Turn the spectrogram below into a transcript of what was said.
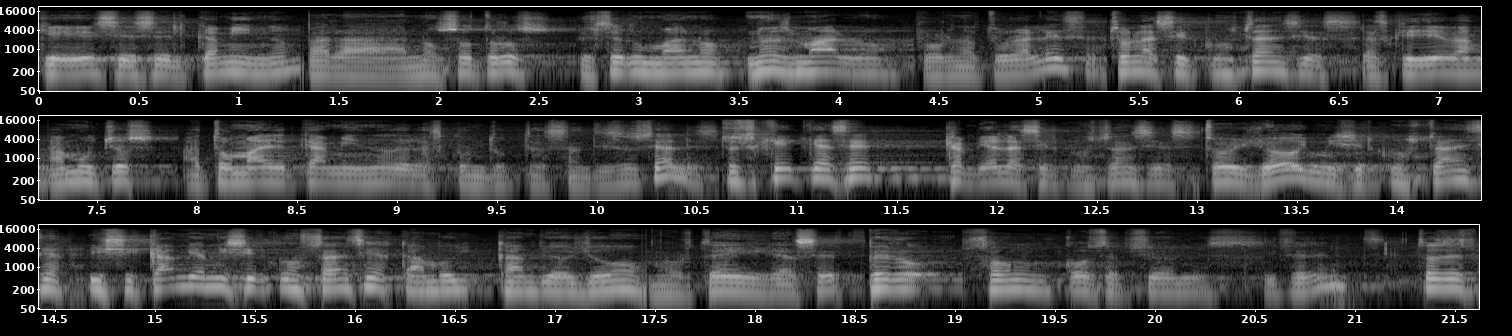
que ese es el camino. Para nosotros el ser humano no es malo por naturaleza, son las circunstancias las que llevan a muchos a tomar el camino de las conductas antisociales. Entonces, ¿qué hay que hacer? Cambiar las circunstancias. Soy yo y mi circunstancia. Y si cambia mi circunstancia, cambio, cambio yo, Ortega y Gasset. Pero son concepciones diferentes. Entonces,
